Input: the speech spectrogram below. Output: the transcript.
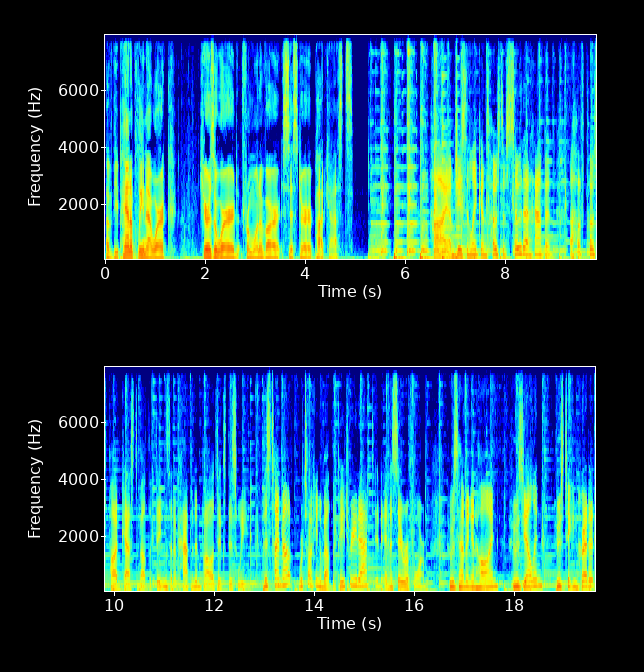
of the Panoply Network. Here's a word from one of our sister podcasts. Hi, I'm Jason Linkins, host of So That Happened, a HuffPost podcast about the things that have happened in politics this week. This time out, we're talking about the Patriot Act and NSA reform. Who's hemming and hawing? Who's yelling? Who's taking credit?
